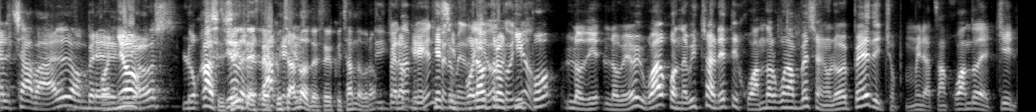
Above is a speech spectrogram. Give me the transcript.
al chaval, hombre de Coño, Dios? Lucas, Sí, tío, sí, de te estoy verdad, escuchando, yo- te estoy escuchando, bro. Yo Pero también, que es que pero si fuera otro coño. equipo, lo, lo veo igual. Cuando he visto a Areti jugando algunas veces en el OVP, he dicho, pues mira, están jugando de chill.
